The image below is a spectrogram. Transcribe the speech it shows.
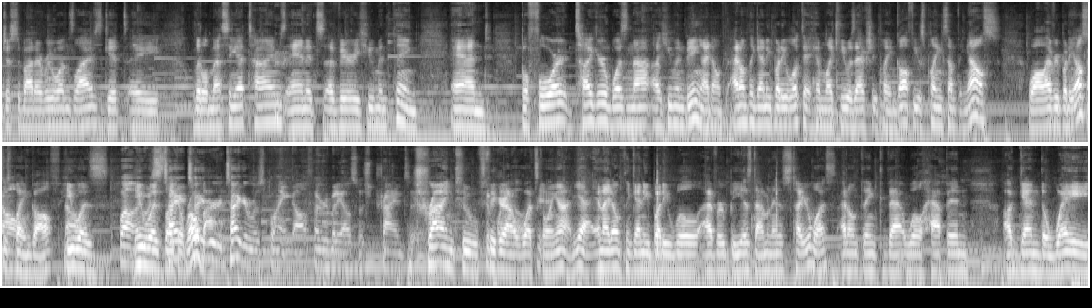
just about everyone's lives get a little messy at times and it's a very human thing and before tiger was not a human being i don't i don't think anybody looked at him like he was actually playing golf he was playing something else while everybody else was playing golf he was well, he was, like Tiger, a robot Tiger, Tiger was playing golf. Everybody else was trying to. trying to, figure out golf, what's yeah. going on. Yeah, and I don't think anybody will ever be as dominant as Tiger was. I don't think that will happen again the way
